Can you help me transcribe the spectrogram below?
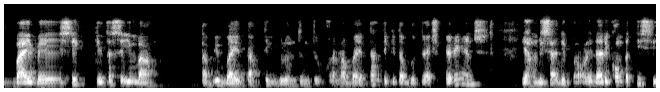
by basic kita seimbang. Tapi by taktik belum tentu. Karena by taktik kita butuh experience yang bisa diperoleh dari kompetisi.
